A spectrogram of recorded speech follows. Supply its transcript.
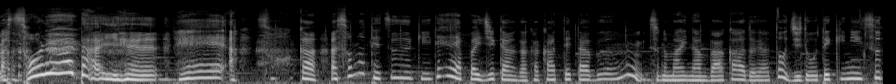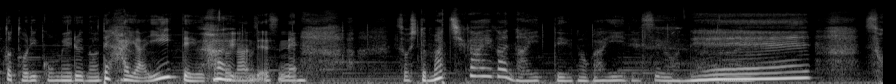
あ、それは大変。へえ、あ、そうか。あ、その手続きでやっぱり時間がかかってた分、そのマイナンバーカードやと自動的にすっと取り込めるので早いっていうことなんですね。はい、そして間違いがないっていうのがいいですよね。うん、そ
